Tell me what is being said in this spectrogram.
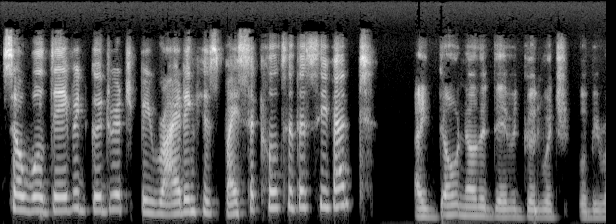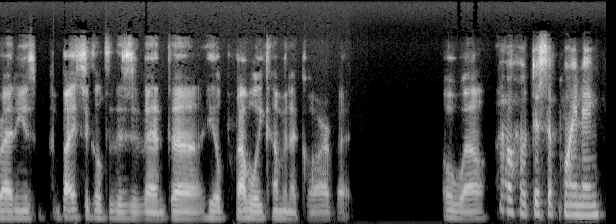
So, will David Goodrich be riding his bicycle to this event? I don't know that David Goodrich will be riding his bicycle to this event. Uh, he'll probably come in a car, but Oh, well. Oh, how disappointing.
